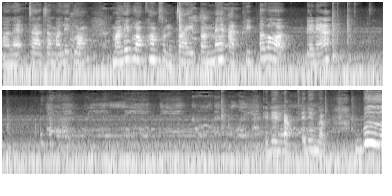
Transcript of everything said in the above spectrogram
มาแล้วจะจะมาเรียกร้อง มาเรียกร้องความสนใจตอนแม่อัดคลิปตลอดเดี๋ยวนี้ เอเดนแบบเอเดนแบบ เบื่อ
